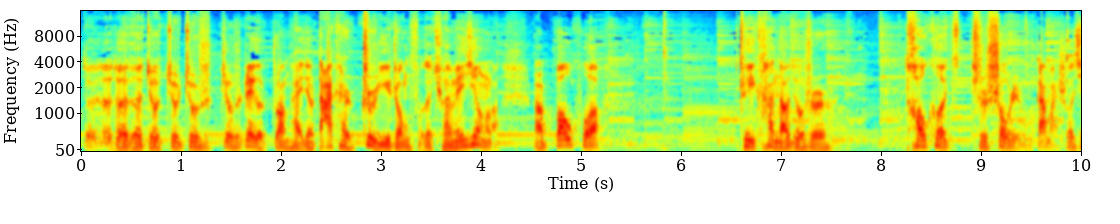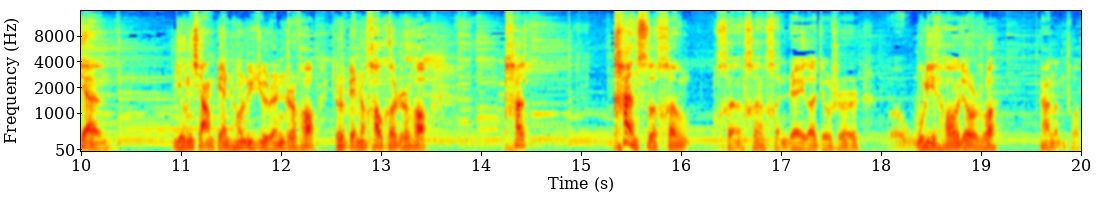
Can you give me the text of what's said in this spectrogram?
对对对对，就就就是就是这个状态，已经大家开始质疑政府的权威性了。而包括可以看到，就是浩克是受这种伽马射线影响，变成绿巨人之后，就是变成浩克之后，他看似很很很很这个，就是呃无厘头，就是说，想怎么说，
